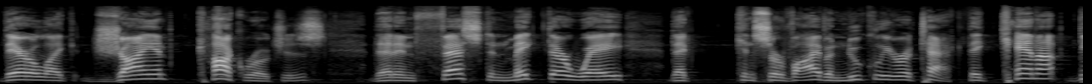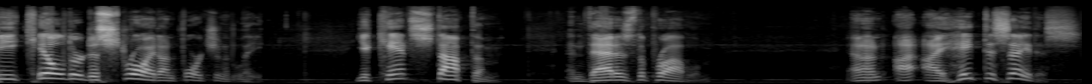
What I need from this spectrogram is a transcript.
They're like giant cockroaches that infest and make their way that can survive a nuclear attack. They cannot be killed or destroyed, unfortunately. You can't stop them, and that is the problem. And I, I hate to say this,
